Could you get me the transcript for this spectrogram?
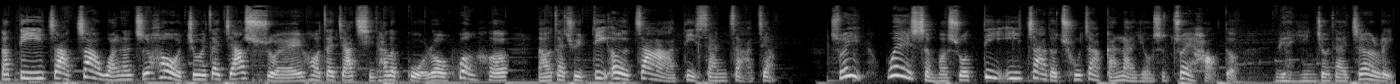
那第一榨榨完了之后，就会再加水，然后再加其他的果肉混合，然后再去第二榨、第三榨这样。所以为什么说第一榨的初榨橄榄油是最好的？原因就在这里。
